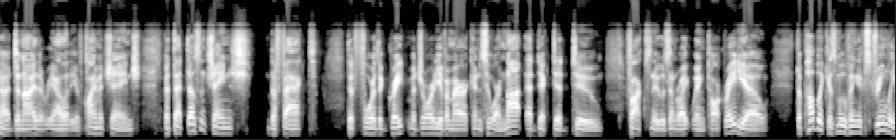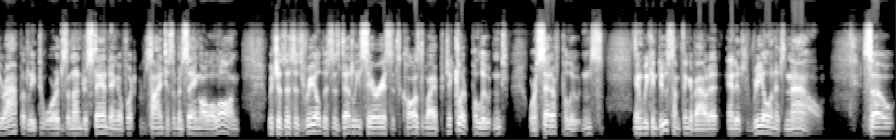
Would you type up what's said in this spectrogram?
uh, deny the reality of climate change. But that doesn't change the fact that for the great majority of Americans who are not addicted to Fox News and right wing talk radio, the public is moving extremely rapidly towards an understanding of what scientists have been saying all along, which is this is real, this is deadly serious, it's caused by a particular pollutant or set of pollutants, and we can do something about it, and it's real and it's now. So,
